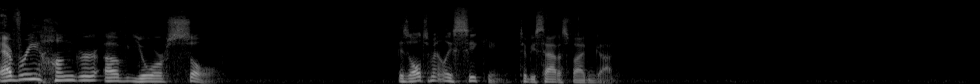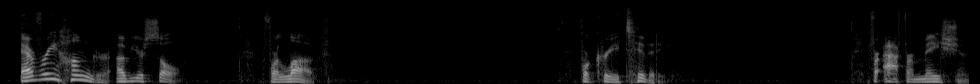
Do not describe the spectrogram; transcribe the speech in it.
every hunger of your soul, is ultimately seeking to be satisfied in God. Every hunger of your soul for love, for creativity, for affirmation,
